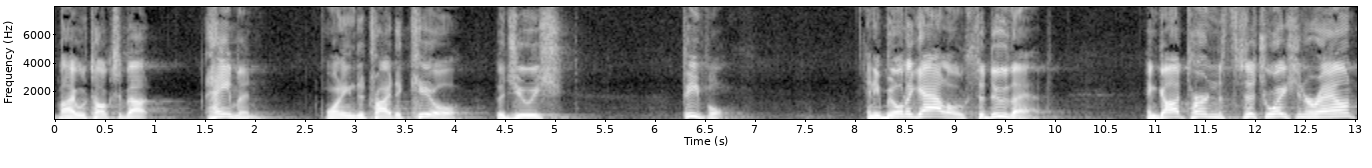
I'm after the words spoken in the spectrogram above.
Bible talks about Haman wanting to try to kill the Jewish people. And he built a gallows to do that. And God turned the situation around,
